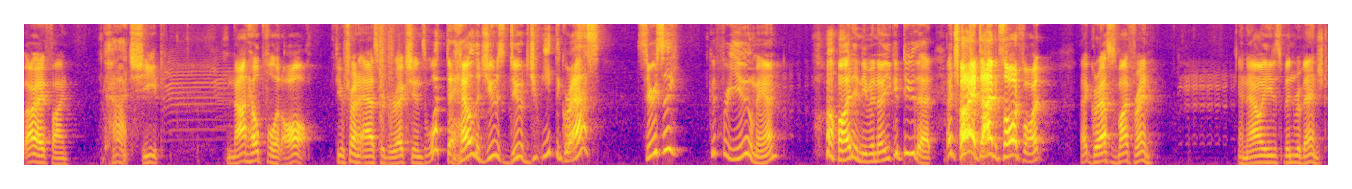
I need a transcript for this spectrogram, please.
alright, fine. God, sheep. Not helpful at all. If you're trying to ask for directions. What the hell did you just do? Did you eat the grass? Seriously? Good for you, man. Oh, I didn't even know you could do that. And try a diamond sword for it! That grass was my friend. And now he's been revenged.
